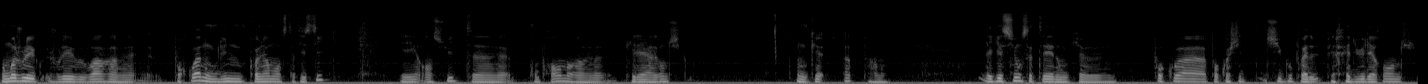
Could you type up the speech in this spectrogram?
Donc moi je voulais, je voulais voir euh, pourquoi, donc d'une premièrement statistique, et ensuite euh, comprendre euh, quelle est la raison de Chico. Donc, euh, hop, pardon. La question c'était donc pourquoi, pourquoi Chico prédit les ranges,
